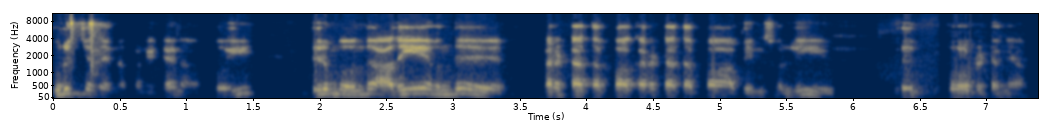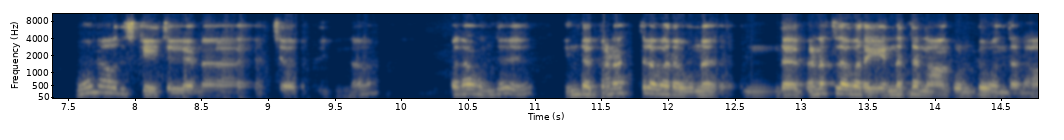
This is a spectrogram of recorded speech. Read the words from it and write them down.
புரிஞ்சதை என்ன பண்ணிட்டேன்? நான் போய் திரும்ப வந்து அதையே வந்து கரெக்டா தப்பா கரெக்டா தப்பா அப்படின்னு சொல்லி இது போட்டுட்டேங்க. மூணாவது ஸ்டேஜ்ல என்ன ஆச்சு அப்படின்னா இப்பதான் வந்து இந்த கணத்துல வர உண இந்த கணத்துல வர எண்ணத்தை நான் கொண்டு வந்தனா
